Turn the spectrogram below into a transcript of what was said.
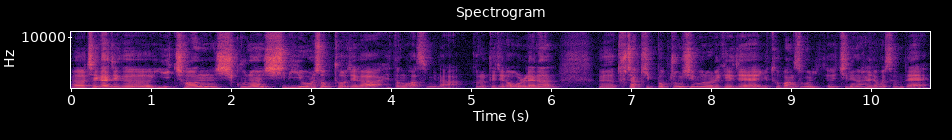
어 제가 이제 그 2019년 12월서부터 제가 했던 것 같습니다. 그럴 때 제가 원래는 어, 투자 기법 중심으로 이렇게 이제 유튜브 방송을 이- 진행을 하려고 했었는데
